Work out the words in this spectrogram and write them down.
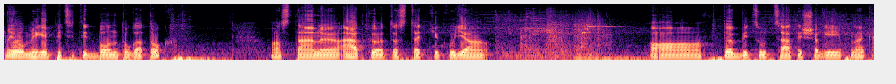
Jó, még egy picit itt bontogatok. Aztán ö, átköltöztetjük ugye a, a többi cuccát is a gépnek.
